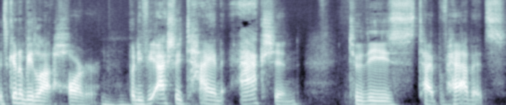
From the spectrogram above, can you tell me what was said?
it's gonna be a lot harder. Mm-hmm. But if you actually tie an action to these type of habits,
